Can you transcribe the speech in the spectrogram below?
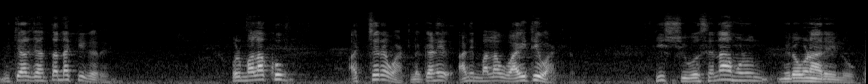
विचार जनता नक्की करेल. पण मला खूप आश्चर्य वाटलं की आणि आणि मला वाईटही वाटलं की शिवसेना म्हणून मिरवणारे लोक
